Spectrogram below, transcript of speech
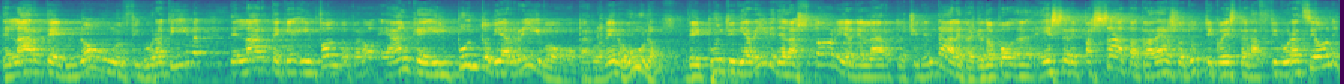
dell'arte non figurativa, dell'arte che in fondo però è anche il punto di arrivo, o perlomeno uno dei punti di arrivo della storia dell'arte occidentale, perché dopo eh, essere passata attraverso tutte queste raffigurazioni,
